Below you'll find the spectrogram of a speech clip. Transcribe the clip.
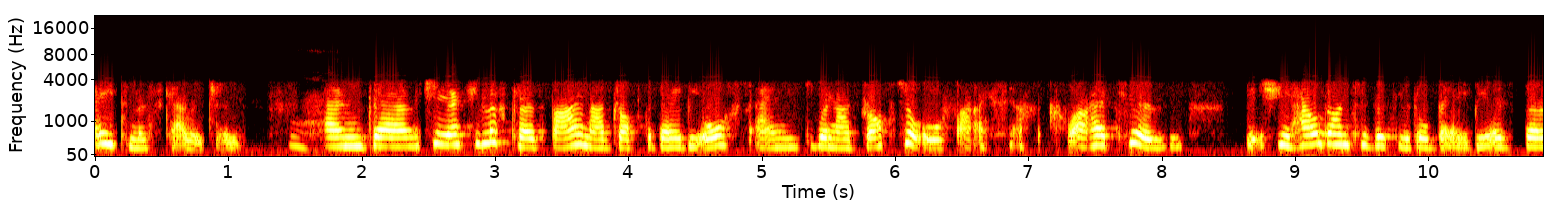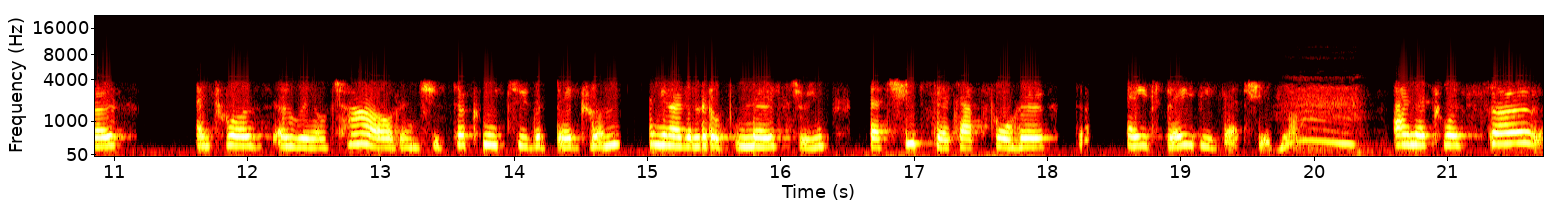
eight miscarriages. And uh, she actually lived close by, and I dropped the baby off. And when I dropped her off, I, I had tears. She held on to this little baby as though it was a real child. And she took me to the bedroom, you know, the little nursery that she'd set up for her eight babies that she'd lost. And it was so.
